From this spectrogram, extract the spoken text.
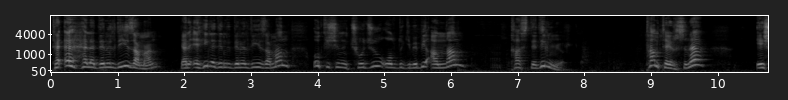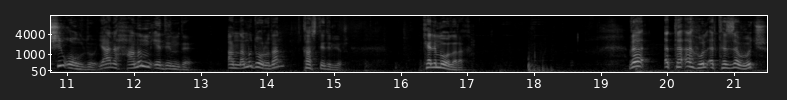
teehhele denildiği zaman yani ehil edildi denildiği zaman o kişinin çocuğu olduğu gibi bir anlam kastedilmiyor. Tam tersine eşi oldu yani hanım edindi anlamı doğrudan kastediliyor. Kelime olarak. Ve etteehul ettezevvuç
